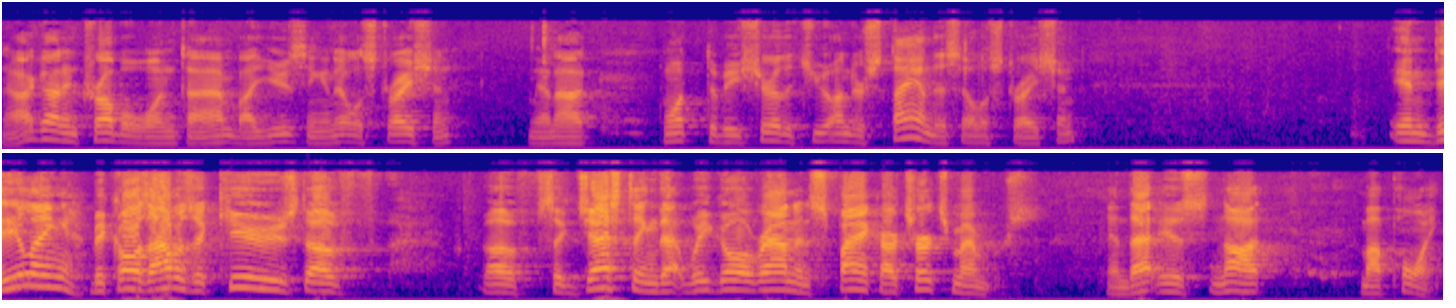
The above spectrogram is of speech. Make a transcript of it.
Now, I got in trouble one time by using an illustration, and I want to be sure that you understand this illustration. In dealing, because I was accused of, of suggesting that we go around and spank our church members, and that is not my point.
